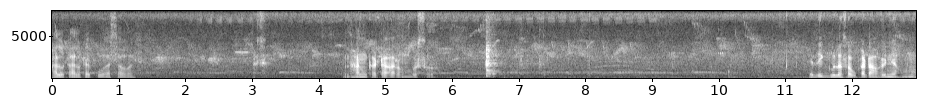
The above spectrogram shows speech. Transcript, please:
হালকা হালকা কুয়াশাও আছে ধান কাটা আরম্ভ সব। এদিকগুলো সব কাটা হয়নি এখনও।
